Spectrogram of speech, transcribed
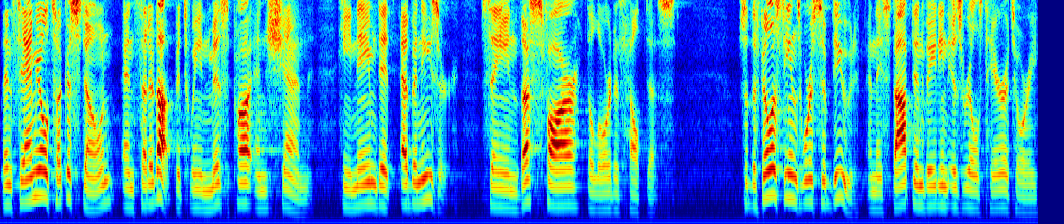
Then Samuel took a stone and set it up between Mizpah and Shen. He named it Ebenezer, saying, Thus far the Lord has helped us. So the Philistines were subdued, and they stopped invading Israel's territory.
